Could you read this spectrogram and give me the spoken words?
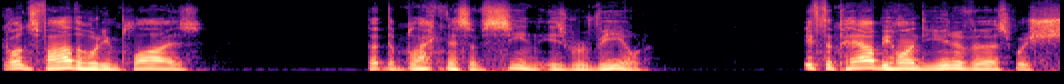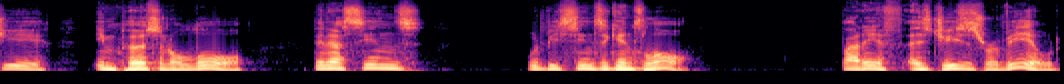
God's fatherhood implies that the blackness of sin is revealed. If the power behind the universe was sheer impersonal law, then our sins would be sins against law. But if, as Jesus revealed,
